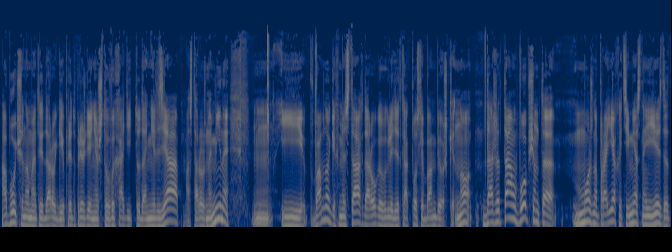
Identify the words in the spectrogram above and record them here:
обочинам этой дороги и предупреждение, что выходить туда нельзя, осторожно мины. И во многих местах дорога выглядит как после бомбежки. Но даже там, в общем-то, можно проехать, и местные ездят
